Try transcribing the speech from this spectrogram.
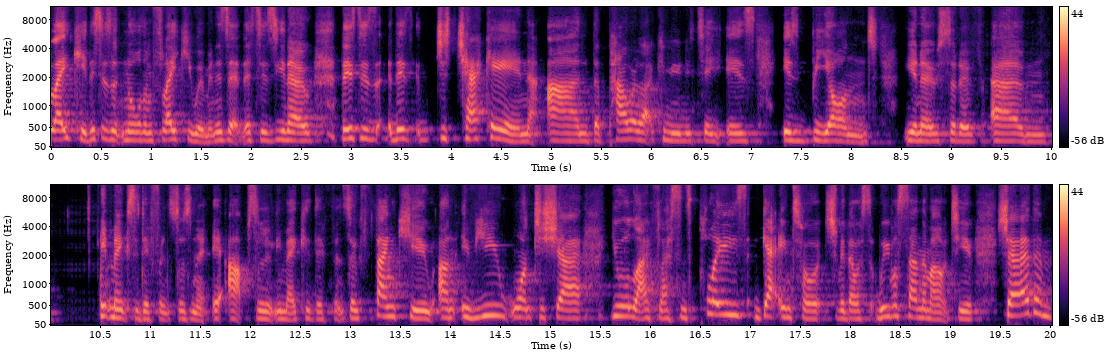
flaky. This isn't northern flaky women, is it? This is, you know, this is this just check in and the power of that community is is beyond, you know, sort of um it makes a difference, doesn't it? It absolutely makes a difference. So thank you. And if you want to share your life lessons, please get in touch with us. We will send them out to you. Share them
